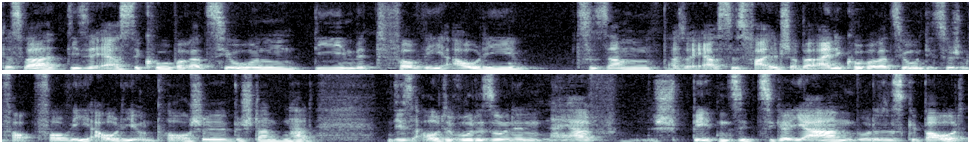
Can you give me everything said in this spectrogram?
Das war diese erste Kooperation, die mit VW Audi zusammen, also erst ist falsch, aber eine Kooperation, die zwischen VW, Audi und Porsche bestanden hat. Und dieses Auto wurde so in den, naja, späten 70er Jahren wurde das gebaut.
